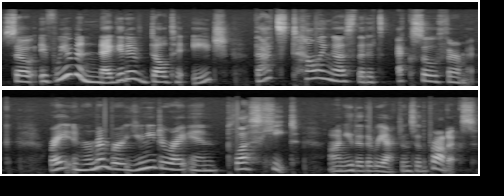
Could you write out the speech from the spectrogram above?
So if we have a negative delta H, that's telling us that it's exothermic, right? And remember, you need to write in plus heat on either the reactants or the products.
